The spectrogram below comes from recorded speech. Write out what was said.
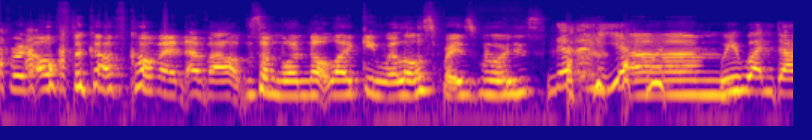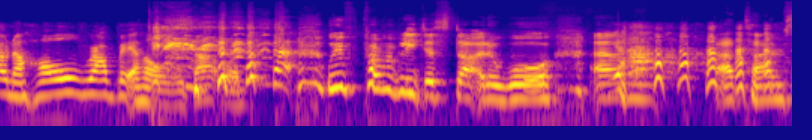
for an off the cuff comment about someone not liking Will Ospreay's voice. yeah, we- Um, we, went down a whole rabbit hole with that one. We've probably just started a war. Um, Bad times.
